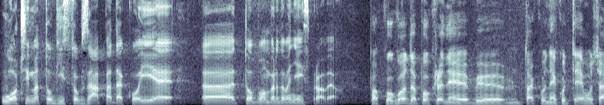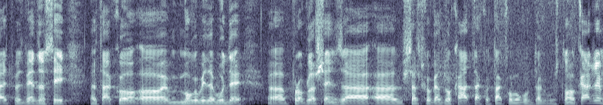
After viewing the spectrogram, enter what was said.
u očima tog istog zapada koji je to bombardovanje isproveo? Pa kogod da pokrene e, tako neku temu Savjet bezbednosti, tako mogu bi da bude e, proglašen za srpskog advokata, ako tako mogu da uslovno kažem,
